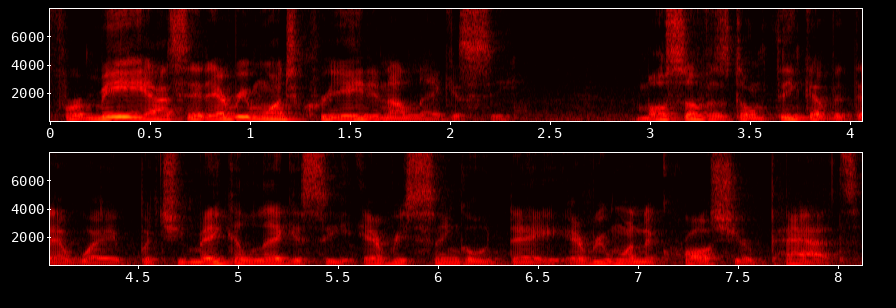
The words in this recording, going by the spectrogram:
for me, I said, everyone's creating a legacy. Most of us don't think of it that way, but you make a legacy every single day. Everyone that your paths,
